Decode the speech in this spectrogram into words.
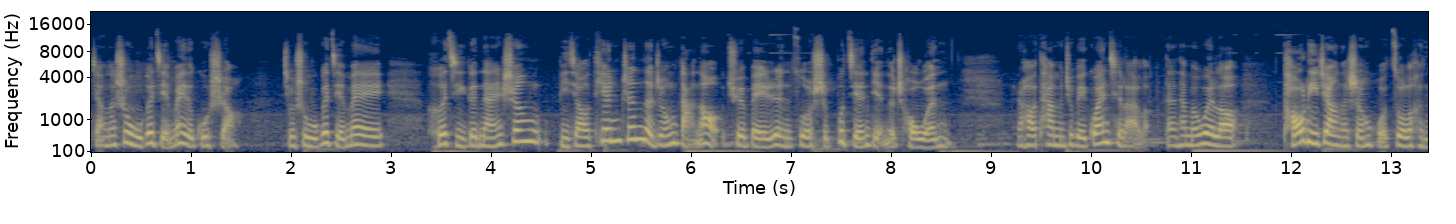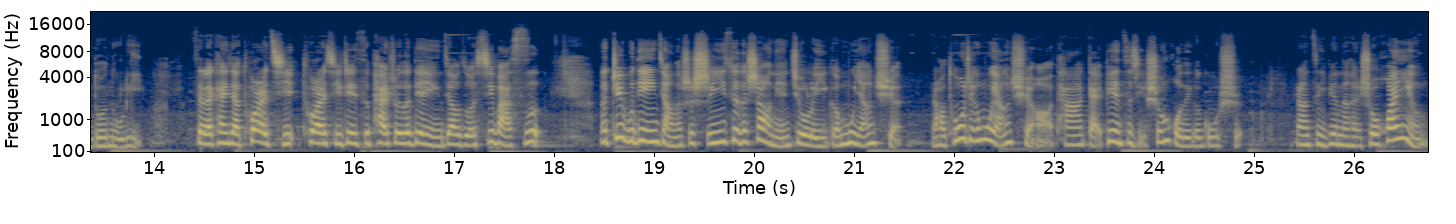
讲的是五个姐妹的故事啊，就是五个姐妹和几个男生比较天真的这种打闹，却被认作是不检点的丑闻，然后他们就被关起来了。但他们为了逃离这样的生活，做了很多努力。再来看一下土耳其，土耳其这次拍摄的电影叫做《西瓦斯》，那这部电影讲的是十一岁的少年救了一个牧羊犬，然后通过这个牧羊犬啊，他改变自己生活的一个故事。让自己变得很受欢迎。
